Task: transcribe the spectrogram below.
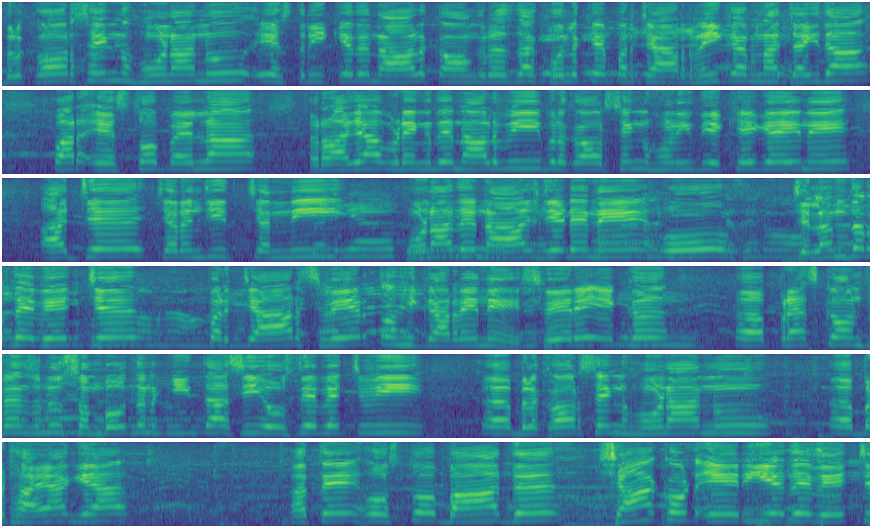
ਬਲਕੌਰ ਸਿੰਘ ਹੋਣਾ ਨੂੰ ਇਸ ਤਰੀਕੇ ਦੇ ਨਾਲ ਕਾਂਗਰਸ ਦਾ ਖੁੱਲ੍ਹ ਕੇ ਪ੍ਰਚਾਰ ਨਹੀਂ ਕਰਨਾ ਚਾਹੀਦਾ, ਪਰ ਇਸ ਤੋਂ ਪਹਿਲਾਂ ਰਾਜਾ ਵੜਿੰਗ ਦੇ ਨਾਲ ਵੀ ਬਲਕੌਰ ਸਿੰਘ ਹੋਣੀ ਦੇਖੇ ਗਏ ਨੇ। ਅੱਜ ਚਰਨਜੀਤ ਚੰਨੀ ਹੋਣਾ ਦੇ ਨਾਲ ਜਿਹੜੇ ਨੇ, ਉਹ ਜਲੰਧਰ ਦੇ ਵਿੱਚ ਪ੍ਰਚਾਰ ਸਵੇਰ ਤੋਂ ਹੀ ਕਰ ਰਹੇ ਨੇ। ਸਵੇਰੇ ਇੱਕ ਪ੍ਰੈਸ ਕਾਨਫਰੰਸ ਨੂੰ ਸੰਬੋਧਨ ਕੀਤਾ ਸੀ, ਉਸ ਦੇ ਵਿੱਚ ਵੀ ਬਲਕੌਰ ਸਿੰਘ ਹੋਣਾ ਨੂੰ ਬਿਠਾਇਆ ਗਿਆ ਅਤੇ ਉਸ ਤੋਂ ਬਾਅਦ ਸ਼ਾਹਕੋਟ ਏਰੀਏ ਦੇ ਵਿੱਚ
